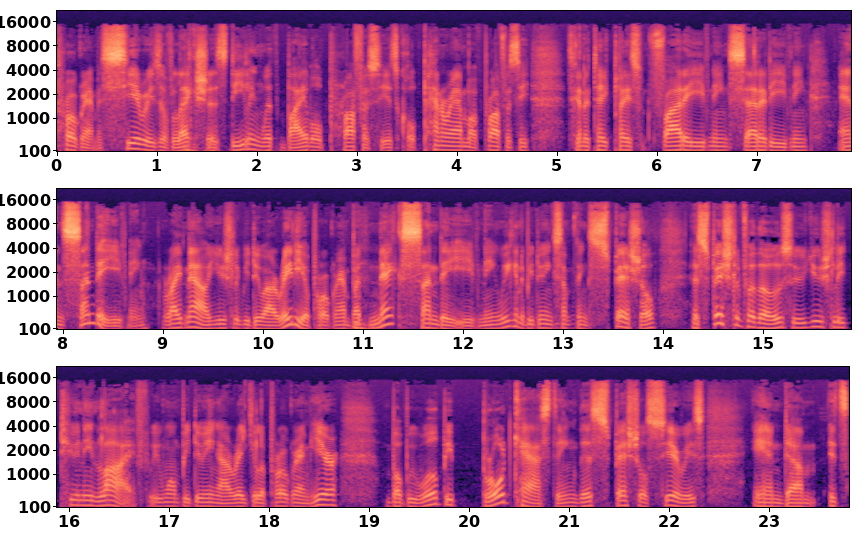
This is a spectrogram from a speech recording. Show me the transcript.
program, a series of lectures dealing with Bible prophecy. It's called Panorama of Prophecy. It's going to take place on Friday evening, Saturday evening, and Sunday evening. Right now, usually we do our radio program, but Mhm. next Sunday evening, we're going to be doing something special, especially for those who usually tune in live. We won't be doing our regular program here, but we will be broadcasting this special series. And um, its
